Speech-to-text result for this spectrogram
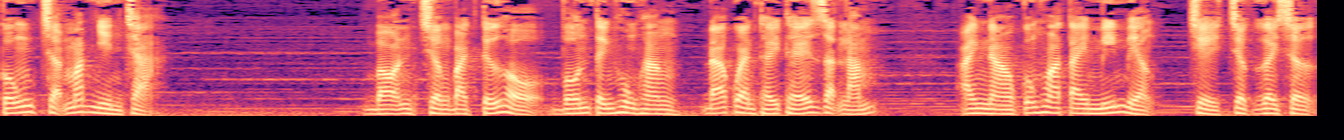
Cũng trợn mắt nhìn trả Bọn trường bạch tứ hổ Vốn tính hung hăng, Đã quen thấy thế giận lắm. Anh nào cũng hoa tay mí miệng, Chỉ trực gây sự.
